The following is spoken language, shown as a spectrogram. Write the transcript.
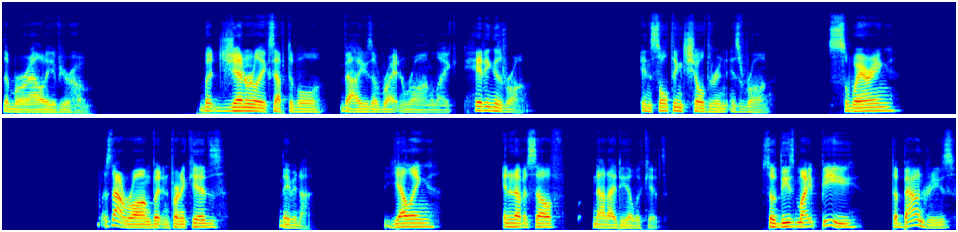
the morality of your home, but generally acceptable values of right and wrong, like hitting is wrong, insulting children is wrong, swearing it's not wrong, but in front of kids, maybe not. Yelling in and of itself, not ideal with kids. So these might be the boundaries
